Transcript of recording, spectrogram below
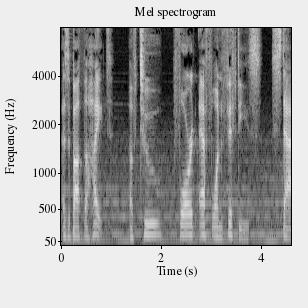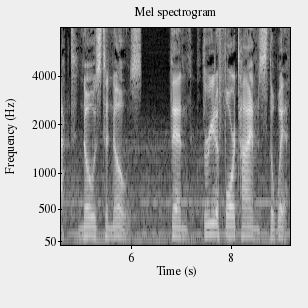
as about the height of two Ford F 150s stacked nose to nose, then three to four times the width.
